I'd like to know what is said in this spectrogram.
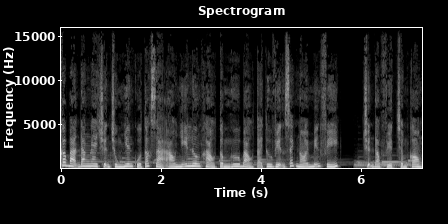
Các bạn đang nghe chuyện trùng niên của tác giả áo nhĩ lương khảo tầm ngư bảo tại thư viện sách nói miễn phí. Chuyện đọc việt.com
